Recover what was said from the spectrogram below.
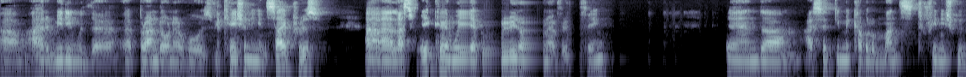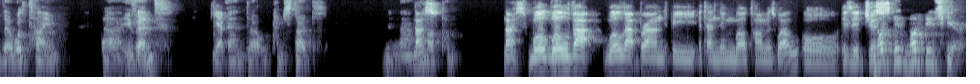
um, I had a meeting with the brand owner who was vacationing in Cyprus uh, last week, and we agreed on everything. And um, I said, give me a couple of months to finish with the World Time uh, event. Yep. And uh, we can start in, uh, nice. in autumn. Nice. Will will yeah. that will that brand be attending World Time as well, or is it just not this, not this year?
